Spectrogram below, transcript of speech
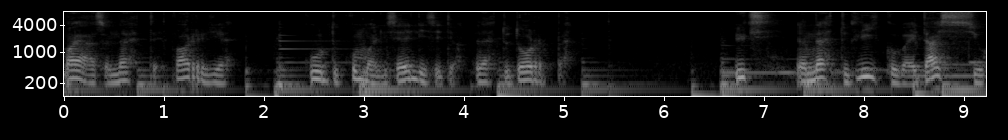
majas on nähtud varje, kuuldud kummalisi heliseid ja nähtud orbe. üksi on nähtud liikuvaid asju.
